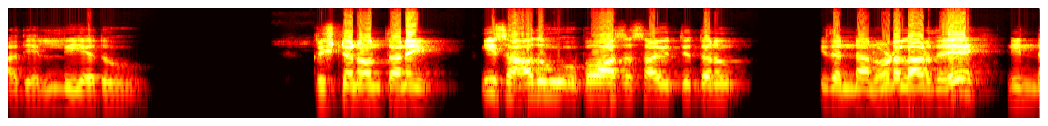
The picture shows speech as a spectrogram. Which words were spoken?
ಅದೆಲ್ಲಿ ಅದು? ಕೃಷ್ಣನು ಅಂತಾನೆ, ಈ ಸಾಧುವು ಉಪವಾಸ ಸಾಯುತ್ತಿದ್ದನು. ಇದನ್ನ ನೋಡಲಾರದೆ ನಿನ್ನ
